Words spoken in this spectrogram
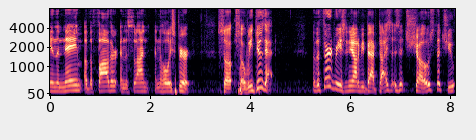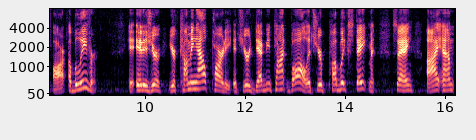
in the name of the Father and the Son and the Holy Spirit. So, so we do that. Now, the third reason you ought to be baptized is it shows that you are a believer. It, it is your, your coming out party, it's your debutante ball, it's your public statement saying, I am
